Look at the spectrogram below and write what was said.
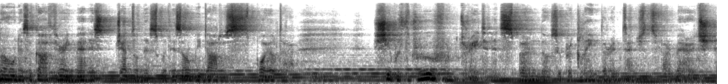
known as a God fearing man, his gentleness with his only daughter spoiled her. She withdrew from Drayton and spurned those who proclaimed their intentions for marriage.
